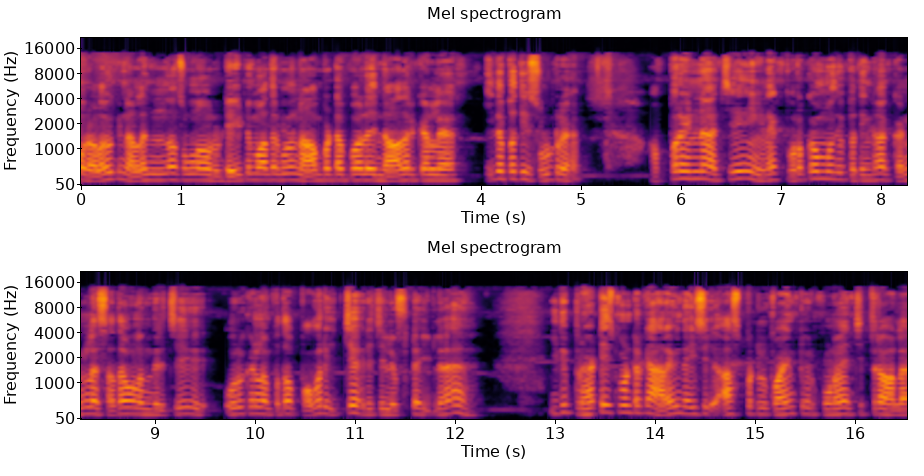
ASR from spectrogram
ஓரளவுக்கு நல்லதுன்னு தான் சொல்லலாம். ஒரு டேட்டு மாத்திரக்குள்ள நான் பட்டப்பால் இந்த ஆதார் கார்டில் இதை பற்றி சொல்கிறேன் அப்புறம் என்ன ஆச்சு? எனக்கு பிறக்கும் போது பார்த்தீங்கன்னா கண்ணில் சதை வளர்ந்துருச்சு. ஒரு கண்ணில் பார்த்தா பவர் இச்சாயிருச்சு ஆயிடுச்சு லெஃப்ட் சைடில் இது ப்ராக்டிஸ் பண்ணுறக்கு அரவிந்த் ஐசி ஹாஸ்பிட்டல் கோயம்புத்தூர் போனேன் சித்ராவில்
